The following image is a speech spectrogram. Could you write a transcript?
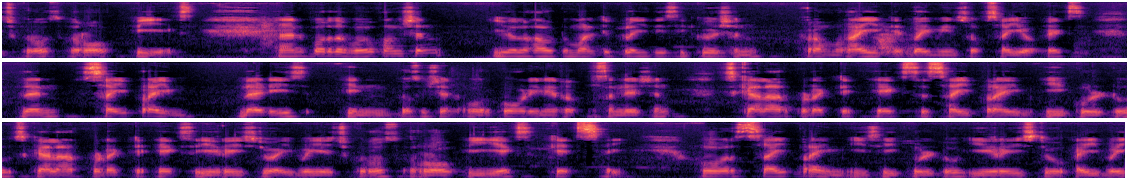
h cross rho px. And for the wave function you will have to multiply this equation from right by means of psi of x then psi prime that is in position or coordinate representation scalar product x psi prime equal to scalar product x e raised to i by h cross rho px ket psi or psi prime is equal to e raised to i by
